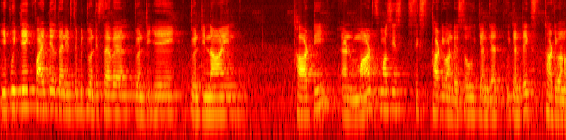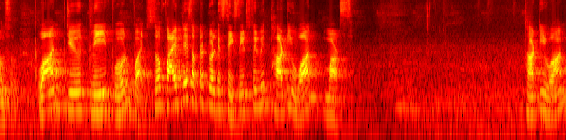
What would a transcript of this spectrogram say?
if we take 5 days then it should be 27 28 29 30 and March month is 6 31 days. So we can get we can take 31 also. 1 2 3 4 5 so 5 days after 26 it will be 31 March. 31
